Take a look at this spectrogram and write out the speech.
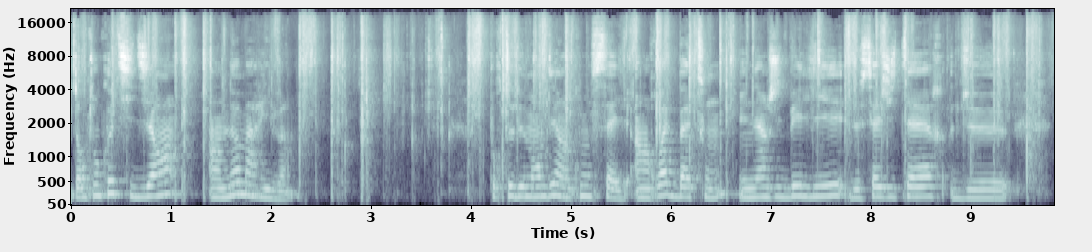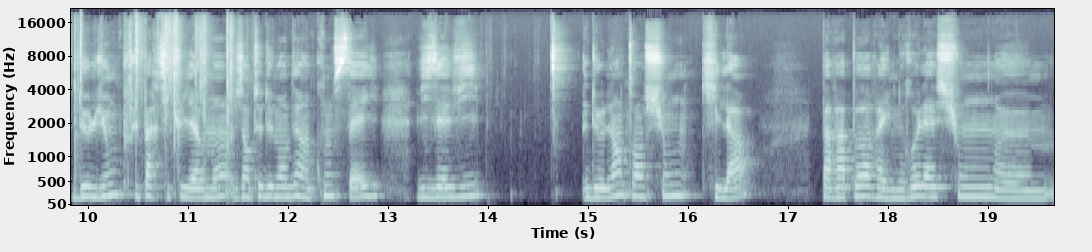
Dans ton quotidien, un homme arrive te demander un conseil. Un roi de bâton, une énergie de bélier, de sagittaire, de, de lion plus particulièrement, vient te demander un conseil vis-à-vis -vis de l'intention qu'il a par rapport à une relation euh,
